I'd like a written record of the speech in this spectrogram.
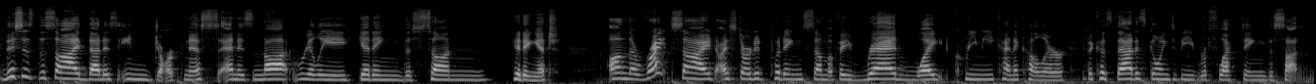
This is the side that is in darkness and is not really getting the sun hitting it. On the right side, I started putting some of a red, white, creamy kind of color because that is going to be reflecting the sun.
